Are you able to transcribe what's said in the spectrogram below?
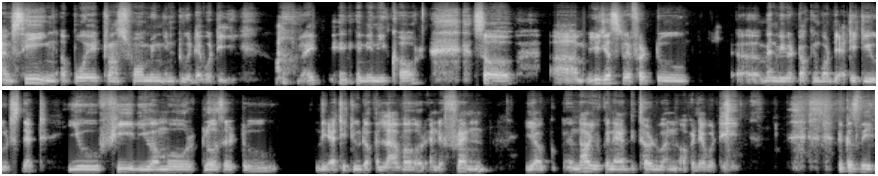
I'm seeing a poet transforming into a devotee, right? in Inni Kaur. So um, you just referred to uh, when we were talking about the attitudes that you feel you are more closer to the attitude of a lover and a friend you now you can add the third one of a devotee because the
